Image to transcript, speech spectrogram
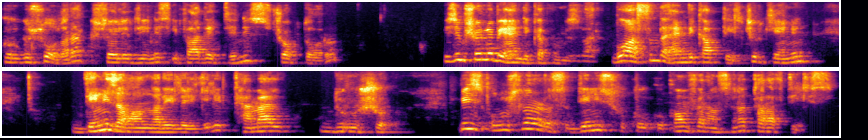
kurgusu olarak söylediğiniz, ifade ettiğiniz çok doğru. Bizim şöyle bir handikapımız var. Bu aslında handikap değil. Türkiye'nin deniz alanları ile ilgili temel duruşu. Biz uluslararası deniz hukuku konferansına taraf değiliz.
